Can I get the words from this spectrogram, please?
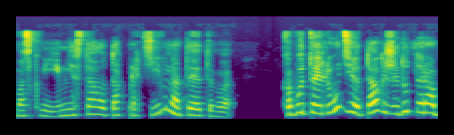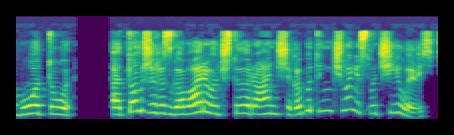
в Москве. И мне стало так противно от этого. Как будто люди также идут на работу, о том же разговаривают, что и раньше, как будто ничего не случилось.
